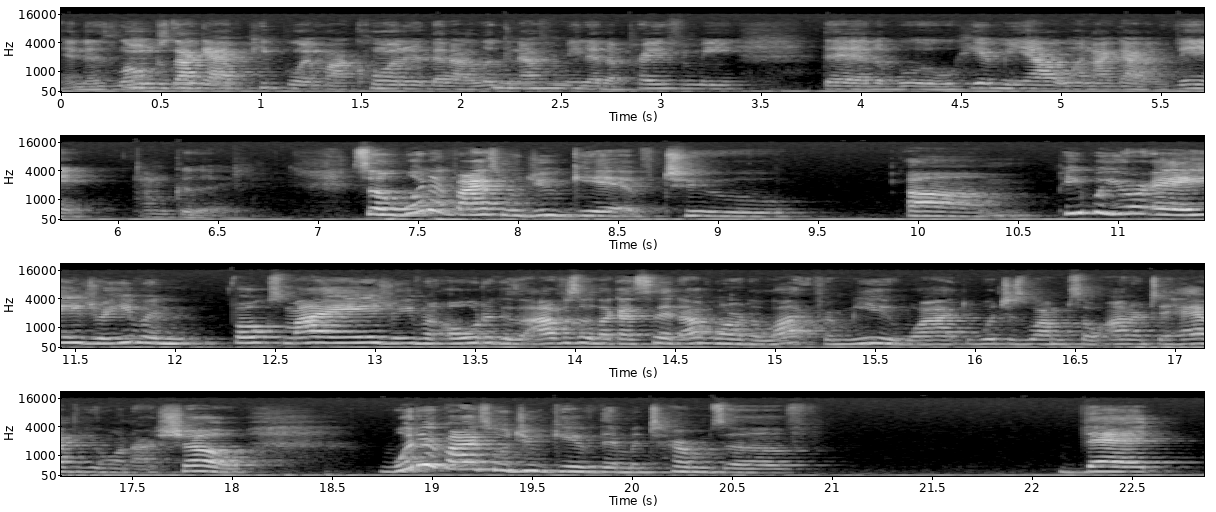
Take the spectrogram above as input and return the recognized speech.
and as long as i got people in my corner that are looking mm-hmm. out for me that are praying for me that will hear me out when I got a vent, I'm good. So, what advice would you give to um, people your age, or even folks my age, or even older? Because obviously, like I said, I've learned a lot from you, which is why I'm so honored to have you on our show. What advice would you give them in terms of that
